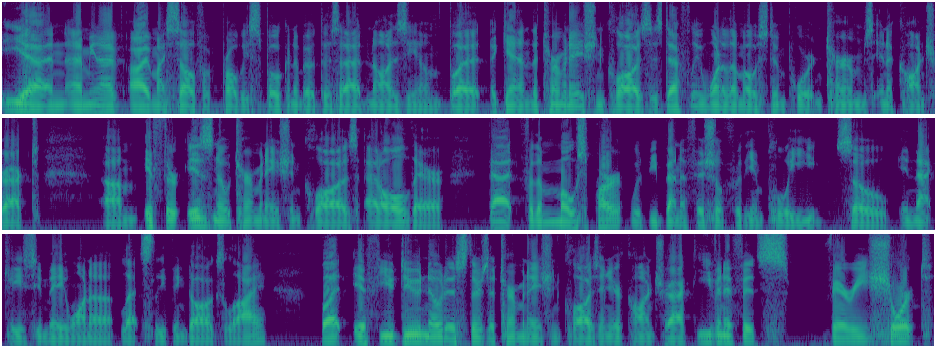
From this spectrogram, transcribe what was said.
Yeah, and I mean, I've I myself have probably spoken about this ad nauseum, but again, the termination clause is definitely one of the most important terms in a contract. Um, if there is no termination clause at all, there, that for the most part would be beneficial for the employee. So in that case, you may want to let sleeping dogs lie. But if you do notice there's a termination clause in your contract, even if it's very short,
